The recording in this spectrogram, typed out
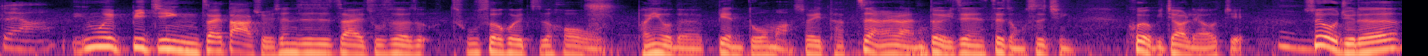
对啊，因为毕竟在大学，甚至是在出社出社会之后，朋友的变多嘛，所以他自然而然对于这件这种事情会有比较了解。嗯，所以我觉得。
